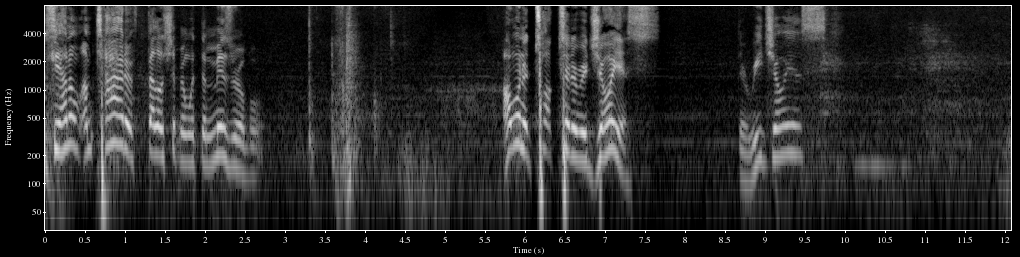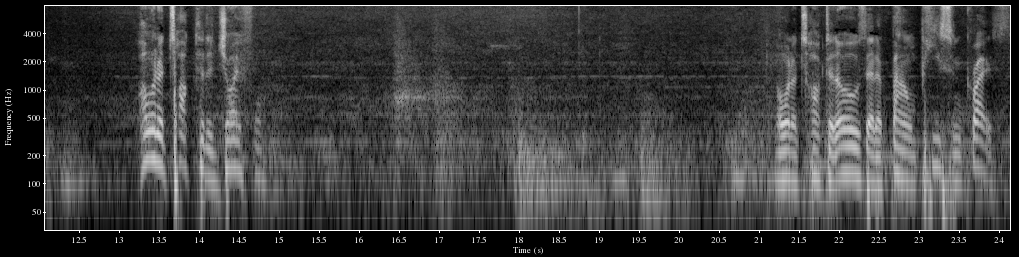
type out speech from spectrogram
See, I don't, I'm tired of fellowshipping with the miserable. I want to talk to the rejoice. The rejoice? I want to talk to the joyful. I want to talk to those that have found peace in Christ.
